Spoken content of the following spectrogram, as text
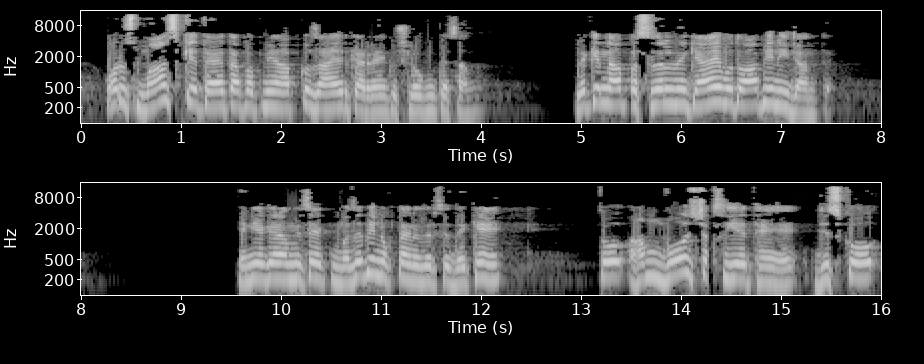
اور اس ماسک کے تحت آپ اپنے آپ کو ظاہر کر رہے ہیں کچھ لوگوں کے سامنے۔ لیکن آپ اصل میں کیا ہیں، وہ تو آپ ہی نہیں جانتے۔ یعنی اگر ہم اسے ایک مذہبی نقطۂ نظر سے دیکھیں، تو ہم وہ شخصیت ہیں جس کو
